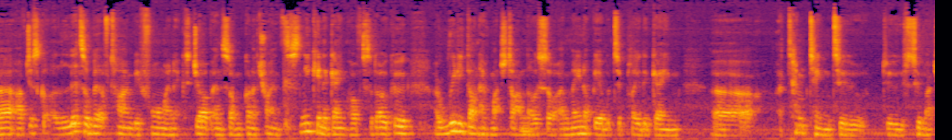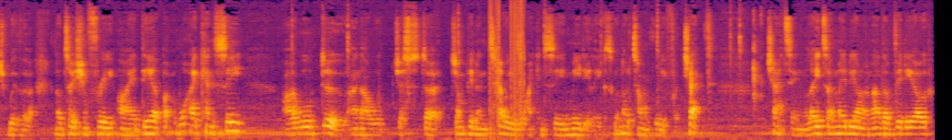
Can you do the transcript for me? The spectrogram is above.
Uh, I've just got a little bit of time before my next job and so I'm going to try and sneak in a game of Sudoku. I really don't have much time though so I may not be able to play the game uh, attempting to do too much with a notation free idea but what I can see I will do, and I will just uh, jump in and tell you what I can see immediately because we've got no time really for chat. Chatting later, maybe on another video,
